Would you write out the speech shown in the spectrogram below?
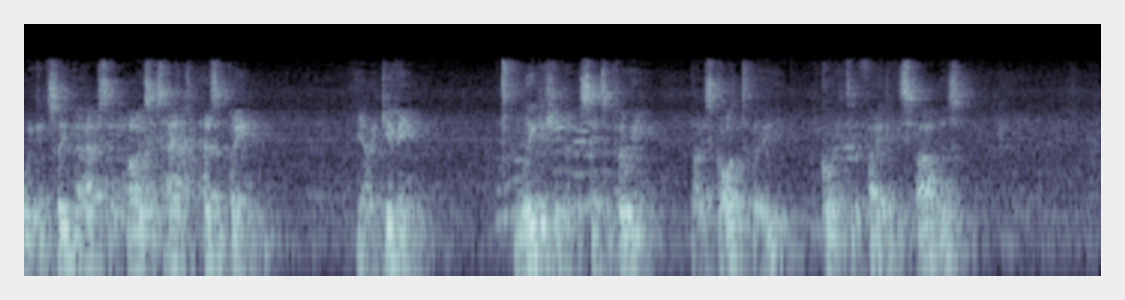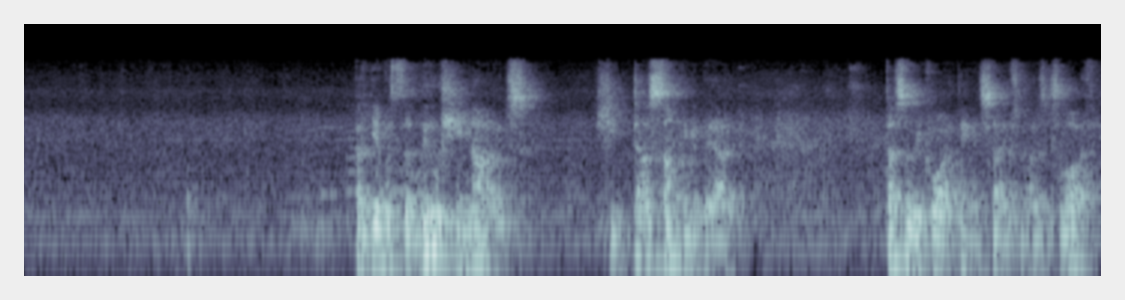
We can see perhaps that Moses hasn't been, you know, giving leadership in the sense of who he knows God to be, according to the faith of his fathers. But yet, with the little she knows, she does something about it. Does the required thing and saves Moses' life.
